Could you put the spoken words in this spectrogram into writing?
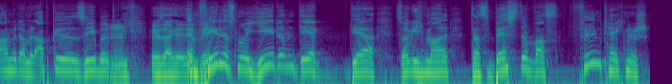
haben wir damit abgesäbelt. Ich Wie gesagt, empfehle es nur jedem, der, der, sage ich mal, das Beste, was filmtechnisch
